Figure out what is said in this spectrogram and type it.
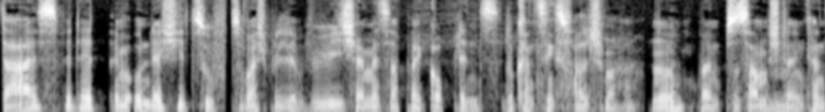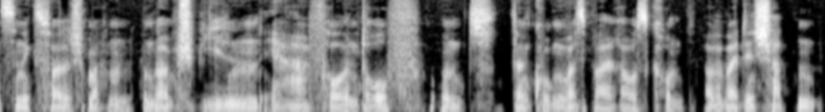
da ist wieder im Unterschied zu zum Beispiel, wie ich ja immer sage, bei Goblins, du kannst nichts falsch machen. Ne? Beim Zusammenstellen kannst du nichts falsch machen und beim Spielen, ja, vor und drauf und dann gucken, was bei rauskommt. Aber bei den Schatten,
